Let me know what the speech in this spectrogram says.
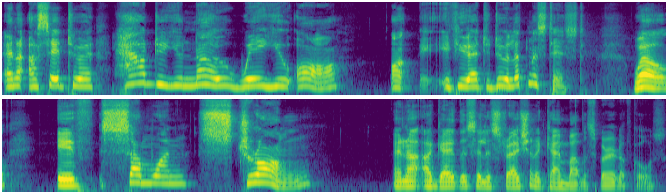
And I said to her, How do you know where you are Uh, if you had to do a litmus test? Well, if someone strong, and I, I gave this illustration, it came by the Spirit, of course.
